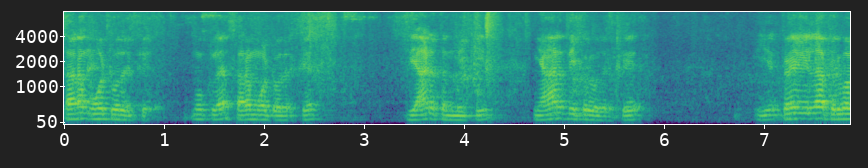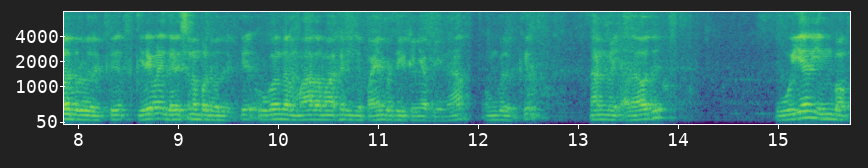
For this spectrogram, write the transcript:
சரம் ஓட்டுவதற்கு மூக்கில் சரம் ஓட்டுவதற்கு தியானத்தன்மைக்கு ஞானத்தை பெறுவதற்கு இ- பிறவியில்லா பெருவாள் பெறுவதற்கு இறைவனை தரிசனம் பண்ணுவதற்கு உகந்த மாதமாக நீங்கள் பயன்படுத்திக்கிட்டீங்க அப்படின்னா உங்களுக்கு நன்மை. அதாவது உயர் இன்பம்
